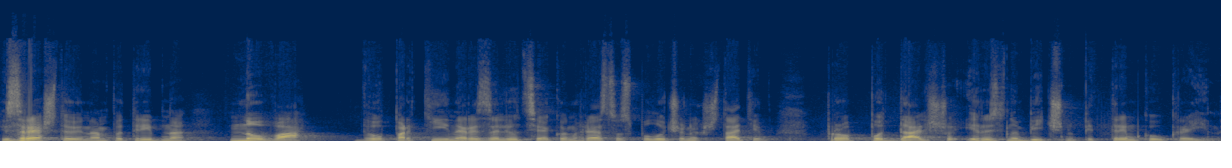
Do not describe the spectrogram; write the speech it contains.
І зрештою, нам потрібна нова двопартійна резолюція Конгресу Сполучених Штатів про подальшу і різнобічну підтримку України.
